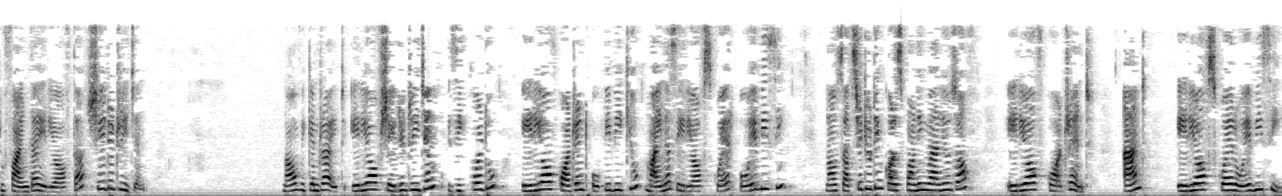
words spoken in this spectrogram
to find the area of the shaded region. Now we can write area of shaded region is equal to area of quadrant OPBQ minus area of square OABC. Now substituting corresponding values of area of quadrant and area of square OABC.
